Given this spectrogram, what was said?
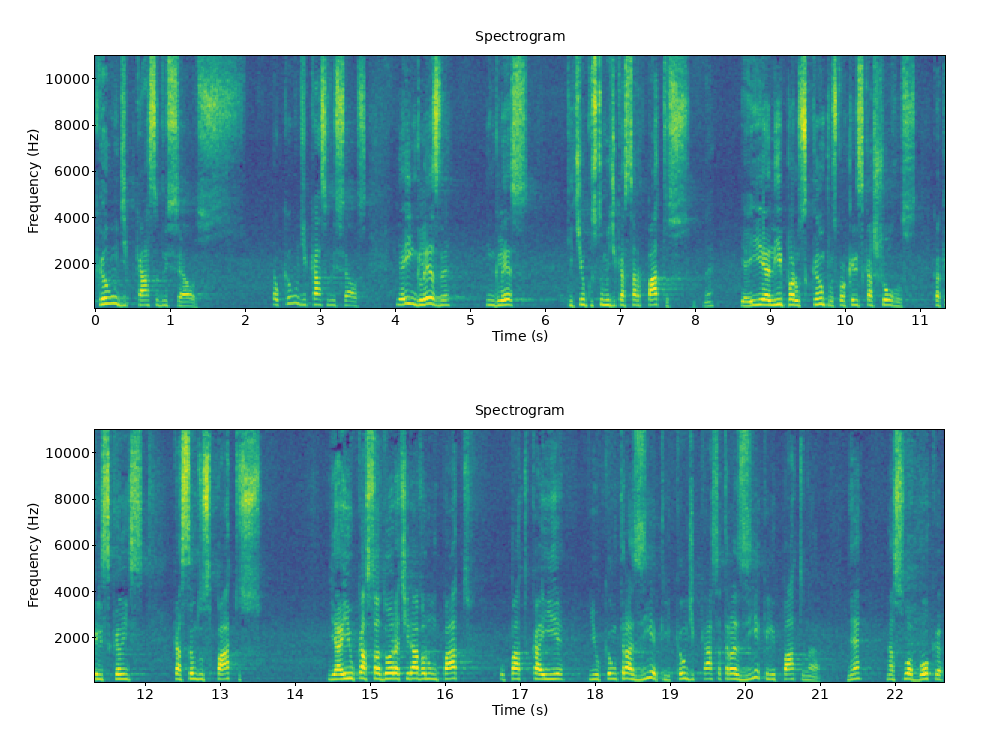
cão de caça dos céus. É o cão de caça dos céus. E aí, inglês, né? Inglês, que tinha o costume de caçar patos, né? E aí ia ali para os campos com aqueles cachorros, com aqueles cães, caçando os patos. E aí o caçador atirava num pato, o pato caía e o cão trazia, aquele cão de caça trazia aquele pato na, né, na sua boca.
